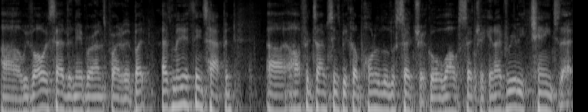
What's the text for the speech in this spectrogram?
Uh, we've always had the neighbor islands part of it, but as many things happen, uh, oftentimes things become Honolulu centric or Oahu centric, and I've really changed that.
